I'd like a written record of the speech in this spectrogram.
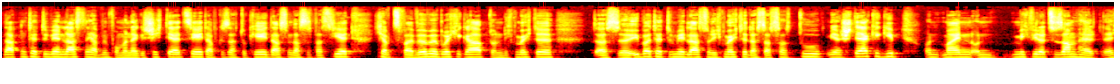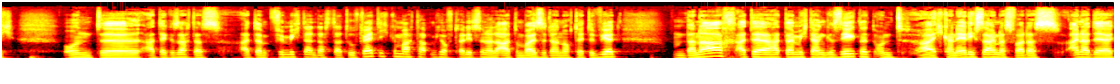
Nacken tätowieren lassen. Ich habe ihm von meiner Geschichte erzählt, habe gesagt, okay, das und das ist passiert. Ich habe zwei Wirbelbrüche gehabt und ich möchte das äh, übertätowieren lassen und ich möchte, dass das Tattoo mir Stärke gibt und mein und mich wieder zusammenhält, nicht? Und äh, hat er gesagt, das hat er für mich dann das Tattoo fertig gemacht, hat mich auf traditionelle Art und Weise dann noch tätowiert Kette wird und danach hat er, hat er mich dann gesegnet und ja, ich kann ehrlich sagen, das war das einer der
